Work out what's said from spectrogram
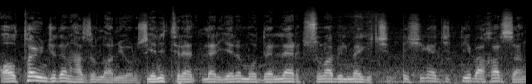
6 ay önceden hazırlanıyoruz. Yeni trendler, yeni modeller sunabilmek için. İşine ciddi bakarsan,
